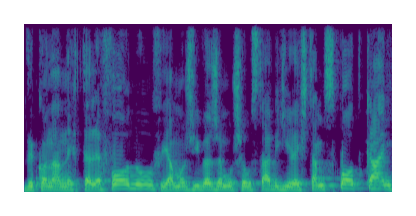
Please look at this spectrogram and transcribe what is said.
wykonanych telefonów, ja możliwe, że muszę ustawić ileś tam spotkań,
